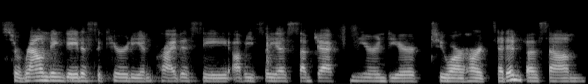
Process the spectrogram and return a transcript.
surrounding data security and privacy, obviously a subject near and dear to our hearts at InfoSum,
